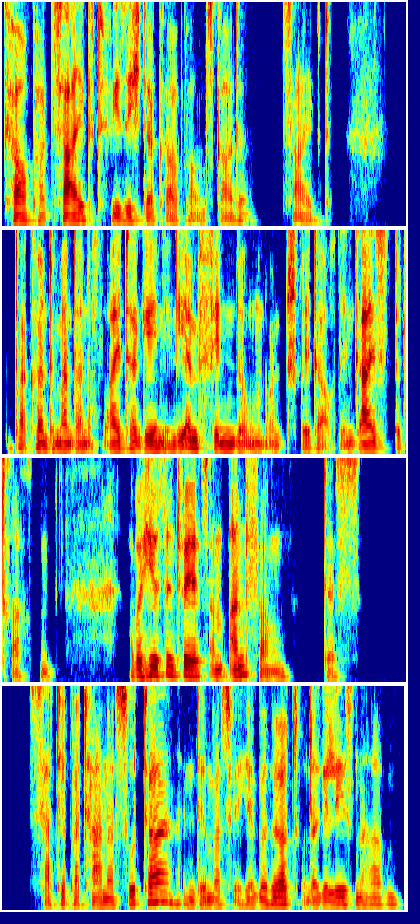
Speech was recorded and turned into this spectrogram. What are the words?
Körper zeigt, wie sich der Körper uns gerade zeigt. Da könnte man dann noch weitergehen in die Empfindungen und später auch den Geist betrachten. Aber hier sind wir jetzt am Anfang des Satipatthana Sutta, in dem, was wir hier gehört oder gelesen haben.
